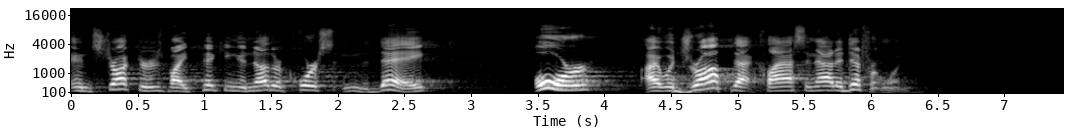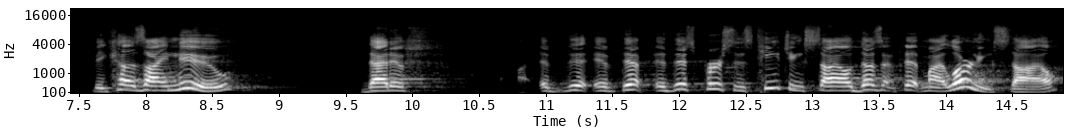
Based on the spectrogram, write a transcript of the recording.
instructors by picking another course in the day, or I would drop that class and add a different one. Because I knew that if, if, the, if, the, if this person's teaching style doesn't fit my learning style,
